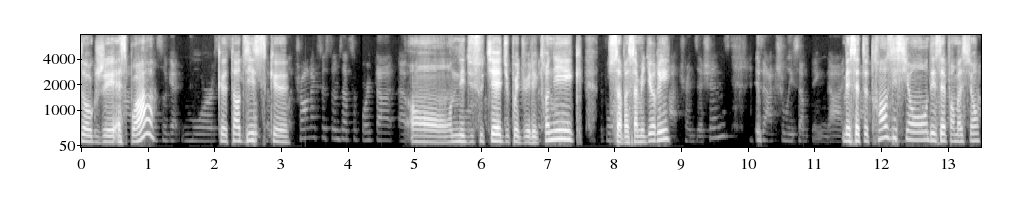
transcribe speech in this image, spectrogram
Donc, j'ai espoir que tandis que on est du soutien du point de vue électronique, ça va s'améliorer. Mais cette transition des informations,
